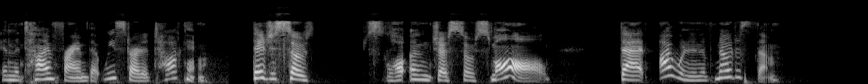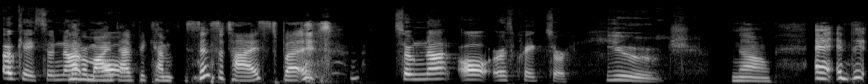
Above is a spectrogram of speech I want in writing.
in the time frame that we started talking. They're just so just so small that I wouldn't have noticed them. Okay, so not Never mind, all, I've become desensitized, but so not all earthquakes are huge. no. And, and the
